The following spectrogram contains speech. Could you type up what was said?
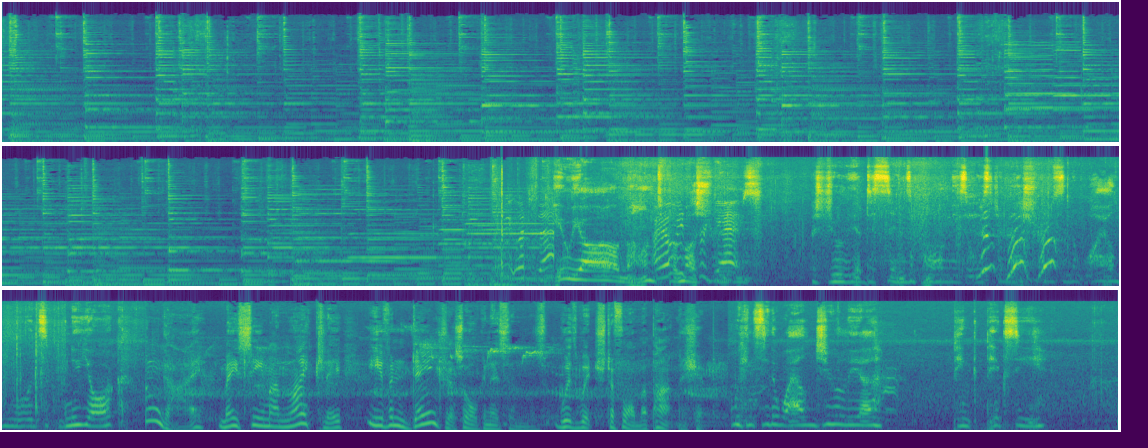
what's that? Here we are on the hunt I for always mushrooms. As Julia descends upon these oyster mushrooms in the wild woods of New York. Fungi may seem unlikely, even dangerous organisms with which to form a partnership. We can see the wild Julia, pink pixie,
